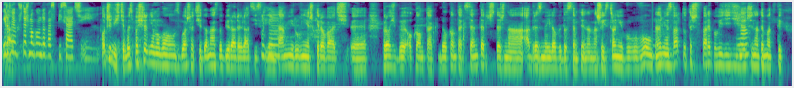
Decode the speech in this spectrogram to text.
I rozumiem, tak. że też mogą do was pisać i... Oczywiście, bezpośrednio mogą zgłaszać się do nas, do biura relacji z Mhm. Klientami, również kierować e, prośby o kontakt do Contact Center, czy też na adres mailowy dostępny na naszej stronie www. Natomiast warto też parę powiedzieć No. rzeczy na temat tych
